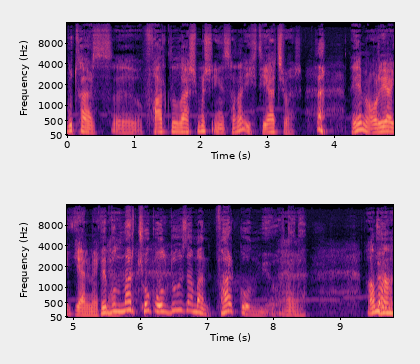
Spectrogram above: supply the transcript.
bu tarz e, farklılaşmış insana ihtiyaç var. Değil mi? Oraya gelmek Ve lazım. bunlar çok olduğu zaman fark olmuyor ortada. Evet. Ama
